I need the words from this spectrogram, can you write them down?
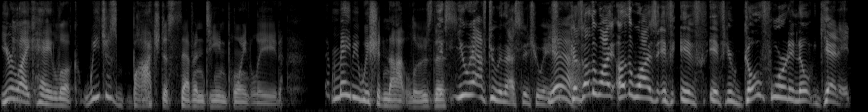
You're like, hey, look, we just botched a 17 point lead. Maybe we should not lose this. You have to in that situation. Yeah. Because otherwise, otherwise, if if if you go for it and don't get it,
